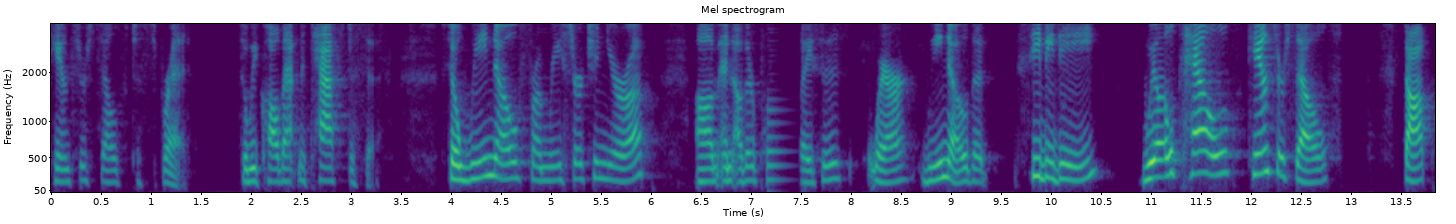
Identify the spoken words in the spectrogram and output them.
cancer cells to spread. So we call that metastasis. So we know from research in Europe um, and other places where we know that CBD will tell cancer cells stop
